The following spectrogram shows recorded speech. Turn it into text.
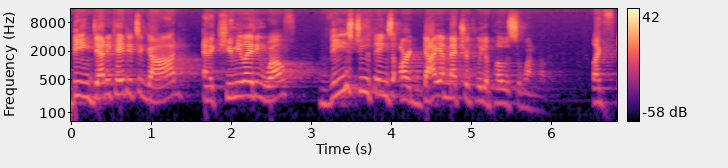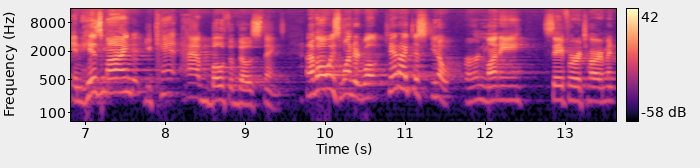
being dedicated to God and accumulating wealth these two things are diametrically opposed to one another. Like in his mind, you can't have both of those things. And I've always wondered, well, can't I just, you know, earn money, save for retirement,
